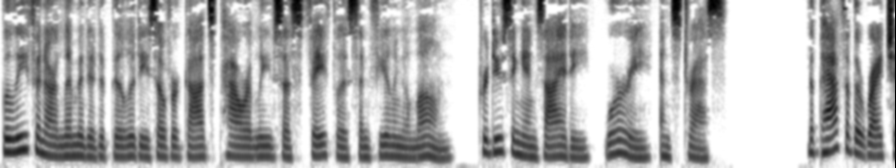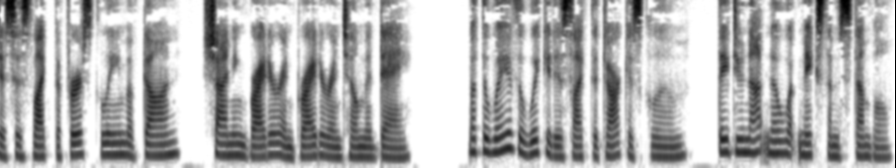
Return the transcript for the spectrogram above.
Belief in our limited abilities over God's power leaves us faithless and feeling alone, producing anxiety, worry, and stress. The path of the righteous is like the first gleam of dawn, shining brighter and brighter until midday. But the way of the wicked is like the darkest gloom, they do not know what makes them stumble.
